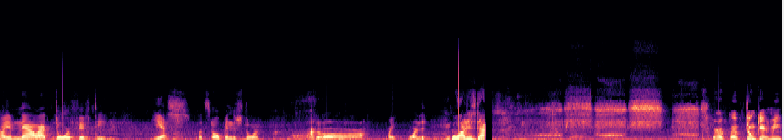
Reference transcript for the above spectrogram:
I am now at door 50. Yes. Let's open this door. Wait, what is? What is that? Don't get me.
